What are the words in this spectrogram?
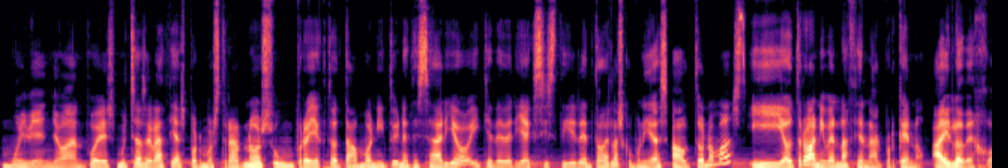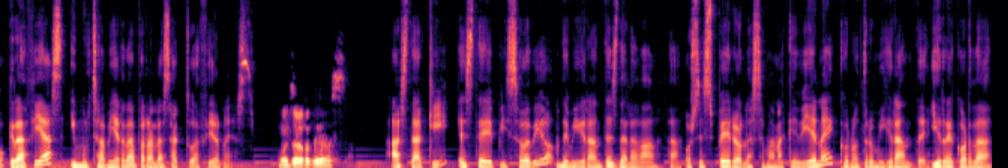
Muy bien, Joan. Pues muchas gracias por mostrarnos un proyecto tan bonito y necesario y que debería existir en todas las comunidades autónomas y otro a nivel nacional, ¿por qué no? Ahí lo dejo. Gracias y mucha mierda para las actuaciones. Muchas gracias. Hasta aquí este episodio de Migrantes de la Danza. Os espero la semana que viene con otro migrante. Y recordad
